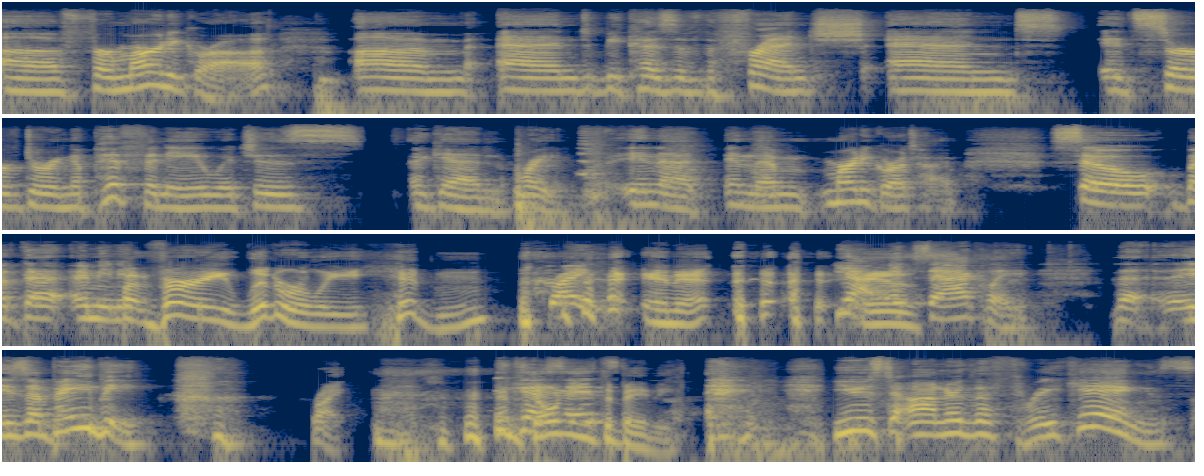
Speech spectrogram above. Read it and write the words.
uh, for Mardi Gras, um, and because of the French, and it's served during Epiphany, which is again right in that in the Mardi Gras time. So, but that I mean, But very literally hidden right? in it. Yeah, is- exactly. That is a baby. Right. Don't eat the baby. used to honor the three kings,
